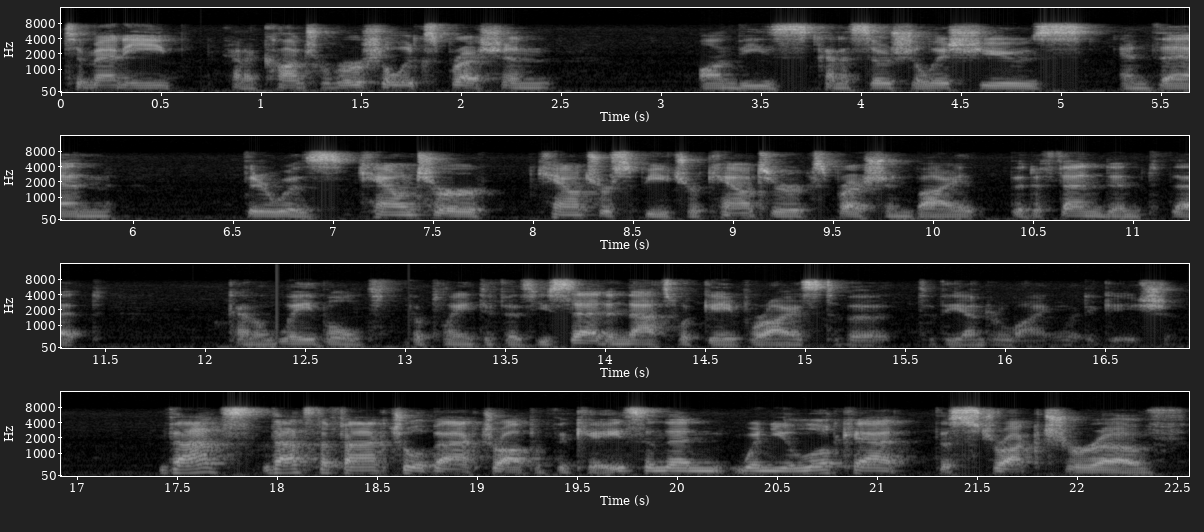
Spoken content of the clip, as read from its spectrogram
to many kind of controversial expression on these kind of social issues, and then there was counter counter speech or counter expression by the defendant that kind of labeled the plaintiff as you said and that's what gave rise to the to the underlying litigation. That's that's the factual backdrop of the case. And then when you look at the structure of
